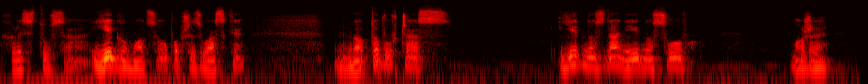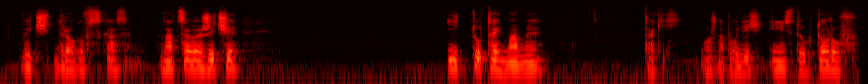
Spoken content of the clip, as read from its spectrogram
Chrystusa, Jego mocą poprzez łaskę, no to wówczas jedno zdanie, jedno słowo może być drogowskazem na całe życie. I tutaj mamy takich, można powiedzieć, instruktorów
